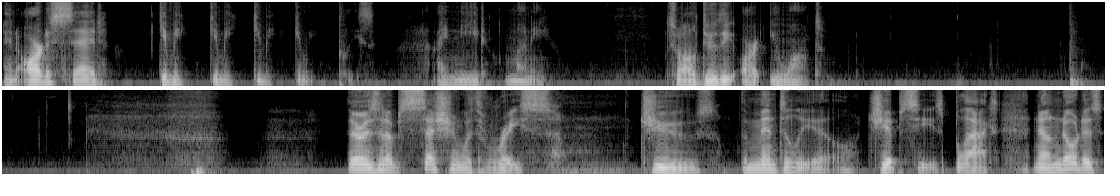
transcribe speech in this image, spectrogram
And artist said, "Give me, give me, give me, give me, please. I need money. So I'll do the art you want." There is an obsession with race. Jews, the mentally ill, gypsies, blacks. Now, notice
